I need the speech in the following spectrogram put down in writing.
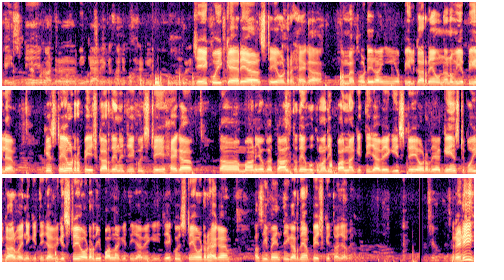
ਕਈ ਸਟੇ ਆਰਡਰ ਵੀ ਕਹਿ ਰਹੇ ਕਿ ਸਾਡੇ ਕੋਲ ਹੈਗੇ ਜੇ ਕੋਈ ਕਹਿ ਰਿਹਾ ਸਟੇ ਆਰਡਰ ਹੈਗਾ ਤਾਂ ਮੈਂ ਤੁਹਾਡੇ ਰਾਹੀਂ ਅਪੀਲ ਕਰ ਰਿਹਾ ਉਹਨਾਂ ਨੂੰ ਵੀ ਅਪੀਲ ਹੈ ਕਿ ਸਟੇ ਆਰਡਰ ਪੇਸ਼ ਕਰ ਦੇਣ। ਜੇ ਕੋਈ ਸਟੇ ਹੈਗਾ ਤਾਂ ਮਾਨਯੋਗ ਅਦਾਲਤ ਦੇ ਹੁਕਮਾਂ ਦੀ ਪਾਲਣਾ ਕੀਤੀ ਜਾਵੇਗੀ। ਸਟੇ ਆਰਡਰ ਦੇ ਅਗੇਂਸਟ ਕੋਈ ਕਾਰਵਾਈ ਨਹੀਂ ਕੀਤੀ ਜਾਵੇਗੀ। ਸਟੇ ਆਰਡਰ ਦੀ ਪਾਲਣਾ ਕੀਤੀ ਜਾਵੇਗੀ। ਜੇ ਕੋਈ ਸਟੇ ਆਰਡਰ ਹੈਗਾ ਅਸੀਂ ਬੇਨਤੀ ਕਰਦੇ ਹਾਂ ਪੇਸ਼ ਕੀਤਾ ਜਾਵੇ। ਰੈਡੀ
